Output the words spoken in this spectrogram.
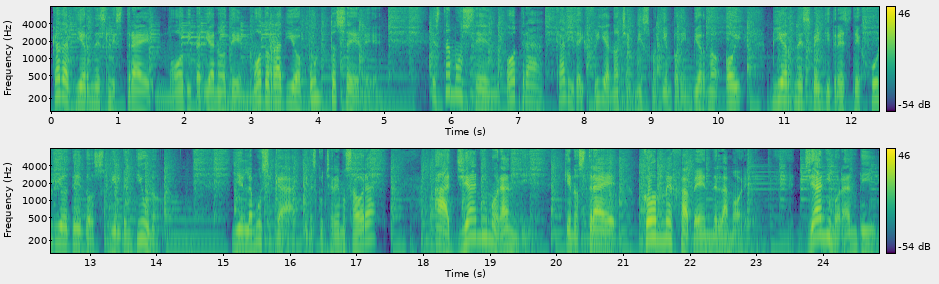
cada viernes les trae Modo Italiano de modoradio.cl... Estamos en otra cálida y fría noche al mismo tiempo de invierno, hoy viernes 23 de julio de 2021. Y en la música, ¿quién escucharemos ahora? A Gianni Morandi, que nos trae Come fa bene l'amore. Gianni Morandi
